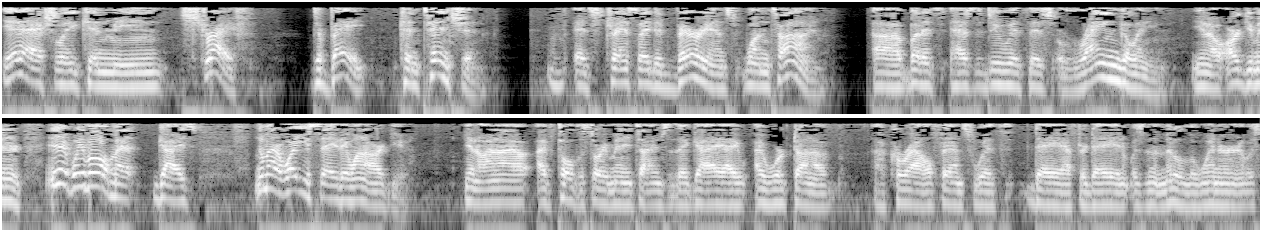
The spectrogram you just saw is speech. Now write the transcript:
it actually can mean strife, debate, contention. It's translated variance one time, uh, but it has to do with this wrangling, you know, argumentative. And we've all met guys no matter what you say, they want to argue. You know, and I, I've told the story many times. The guy I, I worked on a, a corral fence with day after day, and it was in the middle of the winter, and it was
